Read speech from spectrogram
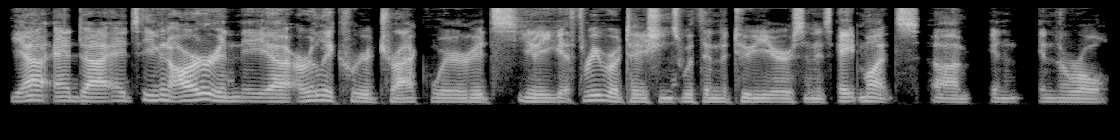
Yeah, and uh, it's even harder in the uh, early career track where it's you know you get three rotations within the two years and it's eight months um, in in the role.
